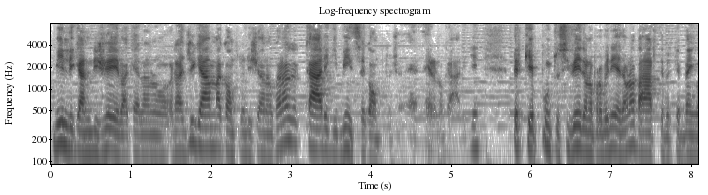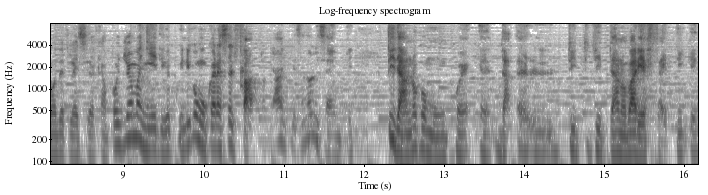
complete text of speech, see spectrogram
Millikan diceva che erano raggi gamma, Compton diceva che erano carichi, vinse Compton, cioè eh, erano carichi, perché appunto si vedono provenire da una parte perché vengono deflessi dal campo geomagnetico e quindi comunque resta il fatto che anche se non li senti ti danno comunque eh, da, eh, ti, ti, danno vari effetti che,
